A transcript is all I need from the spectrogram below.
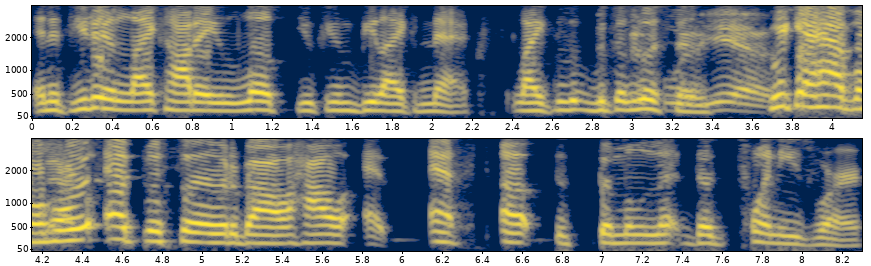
and if you didn't like how they looked, you can be like next. Like with the listen. yeah. we can have a whole episode about how effed up the the, the 20s were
